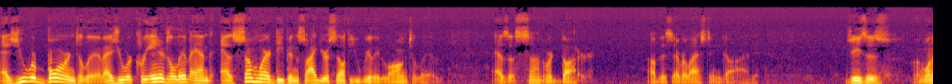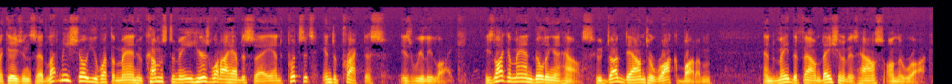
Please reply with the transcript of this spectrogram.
as you were born to live, as you were created to live, and as somewhere deep inside yourself you really long to live, as a son or daughter of this everlasting God. Jesus, on one occasion, said, Let me show you what the man who comes to me, hears what I have to say, and puts it into practice is really like. He's like a man building a house who dug down to rock bottom and made the foundation of his house on the rock.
